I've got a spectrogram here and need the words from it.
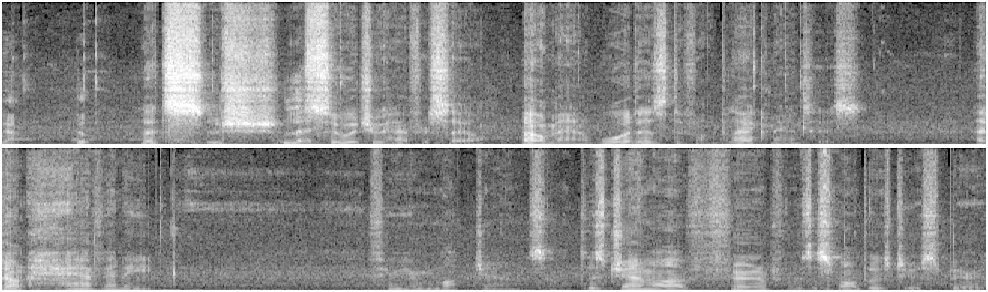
No, let's sh- Let's- see what you have for sale. Oh man, what is the Black Mantis? I don't have any. Inferior muck gems. This gem of offers a small boost to your spirit.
